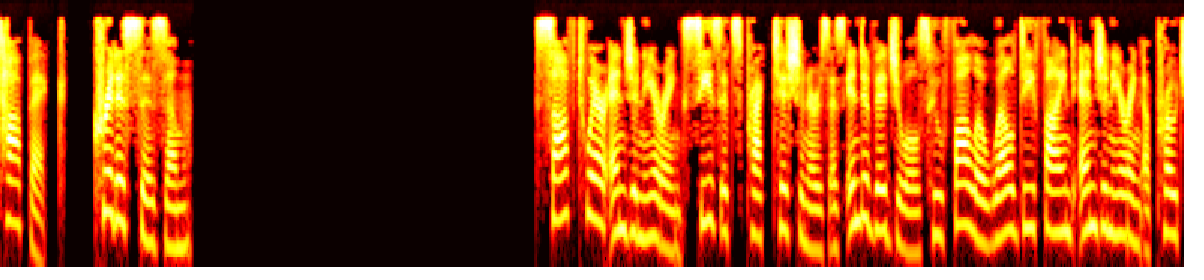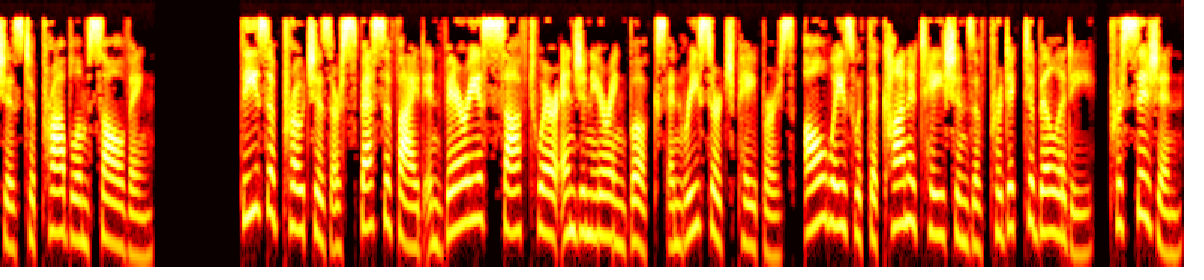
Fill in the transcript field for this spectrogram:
Topic: Criticism Software engineering sees its practitioners as individuals who follow well-defined engineering approaches to problem solving. These approaches are specified in various software engineering books and research papers, always with the connotations of predictability, precision,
